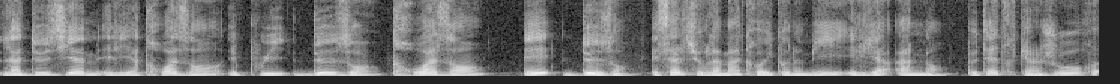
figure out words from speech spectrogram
la deuxième il y a 3 ans et puis 2 ans, 3 ans et 2 ans. Et celle sur la macroéconomie il y a un an peut-être qu'un jour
